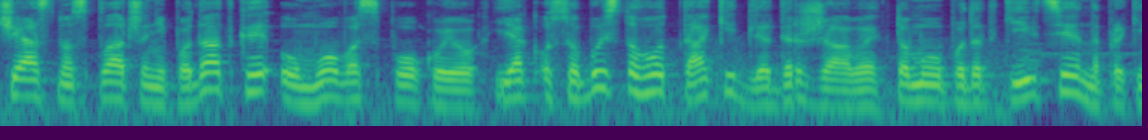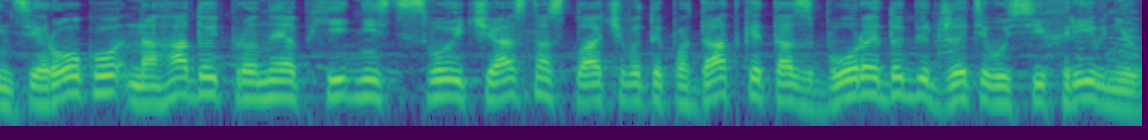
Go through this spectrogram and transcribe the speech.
Вчасно сплачені податки умова спокою, як особистого, так і для держави. Тому податківці наприкінці року нагадують про необхідність своєчасно сплачувати податки та збори до бюджетів усіх рівнів.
